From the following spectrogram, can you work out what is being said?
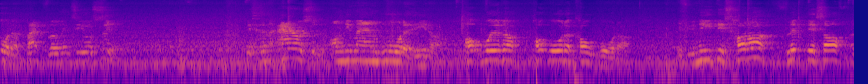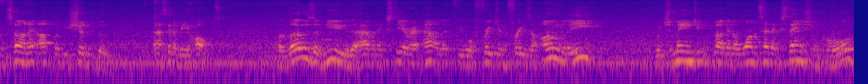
water backflowing into your sink. This is an Ariston on-demand water heater. Hot water, hot water, cold water. If you need this hotter, flip this off and turn it up, but you shouldn't do. That's going to be hot. For those of you that have an exterior outlet for your fridge and freezer only, which means you can plug in a 110 extension cord,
